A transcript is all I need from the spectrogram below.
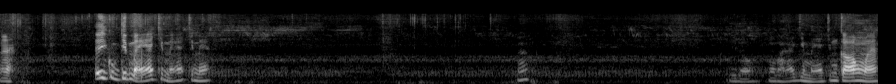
Nè. Ý con chim mẹ chim mẹ chim mẹ. Đâu? không phải chim mẹ chim con mà.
